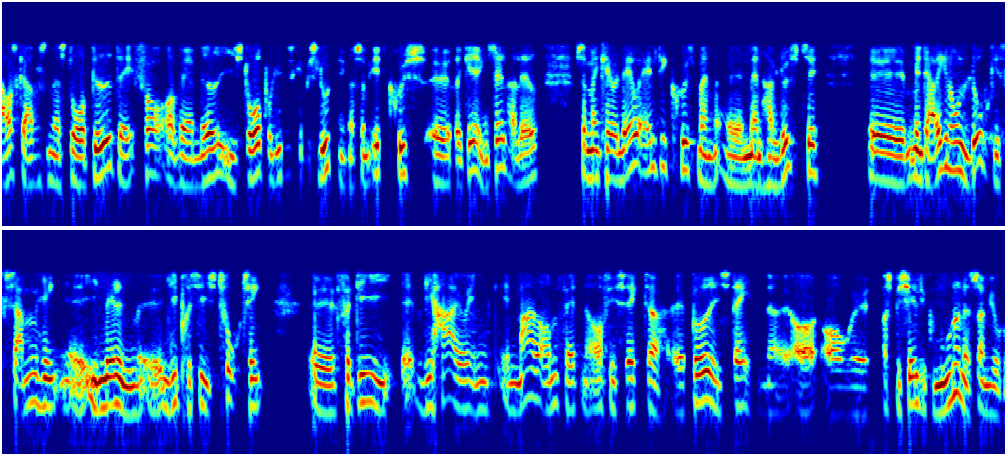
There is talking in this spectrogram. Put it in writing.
afskaffelsen af store bededag for at være med i store politiske beslutninger, som et kryds øh, regeringen selv har lavet. Så man kan jo lave alle de kryds, man, øh, man har lyst til. Øh, men der er ikke nogen logisk sammenhæng øh, imellem øh, lige præcis to ting. Øh, fordi øh, vi har jo en, en meget omfattende offentlig sektor, øh, både i staten øh, og, og, øh, og specielt i kommunerne, som jo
